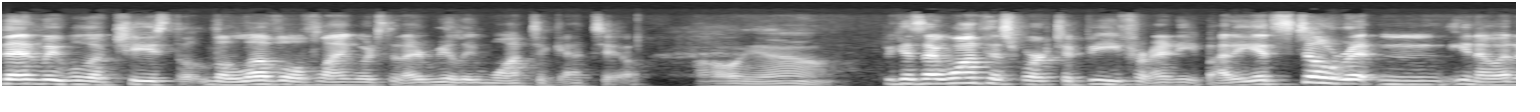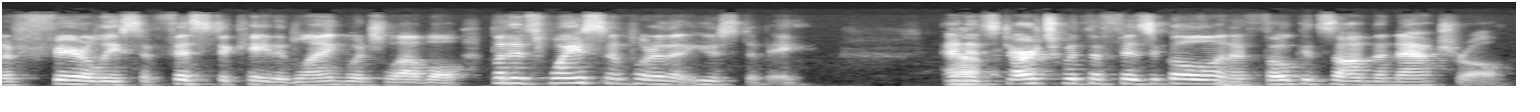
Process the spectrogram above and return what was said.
then we will achieve the, the level of language that I really want to get to. Oh, yeah because I want this work to be for anybody. It's still written, you know, at a fairly sophisticated language level, but it's way simpler than it used to be. And yeah. it starts with the physical and it focuses on the natural.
